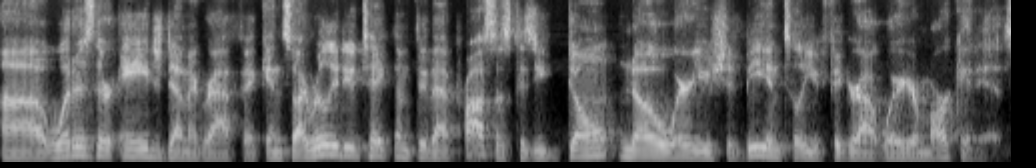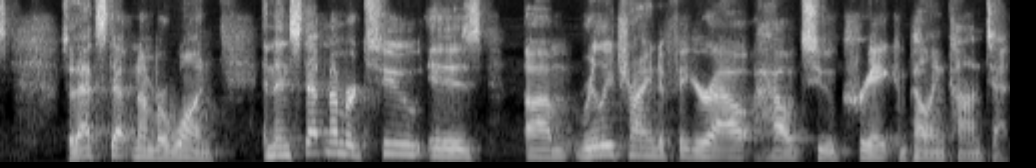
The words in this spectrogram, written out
Uh, what is their age demographic? And so I really do take them through that process because you don't know where you should be until you figure out where your market is. So that's step number one. And then step number two is um, really trying to figure out how to create compelling content.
